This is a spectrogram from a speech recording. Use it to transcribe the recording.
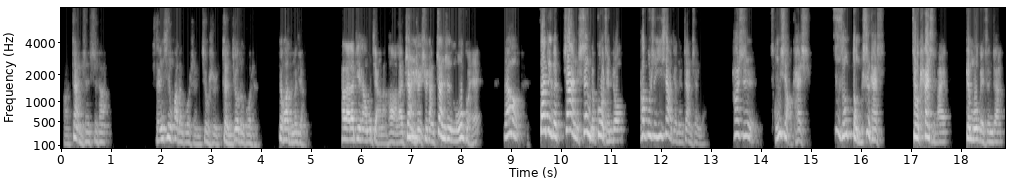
啊？战胜世上神性化的过程就是拯救的过程。这话怎么讲？他来到地上，我们讲了哈，来战胜世上，战胜魔鬼。然后在这个战胜的过程中，他不是一下就能战胜的，他是。”从小开始，自从懂事开始，就开始来跟魔鬼征战。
